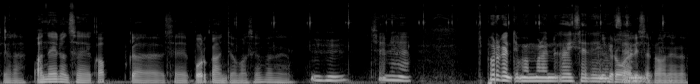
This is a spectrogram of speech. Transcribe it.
see ei ole, aga neil on see kapp, see porgandi oma, see on väga hea, mm. -hmm. see on hea. porgandimaa ma olen ka ise teinud. mingi rohelise kaanega.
